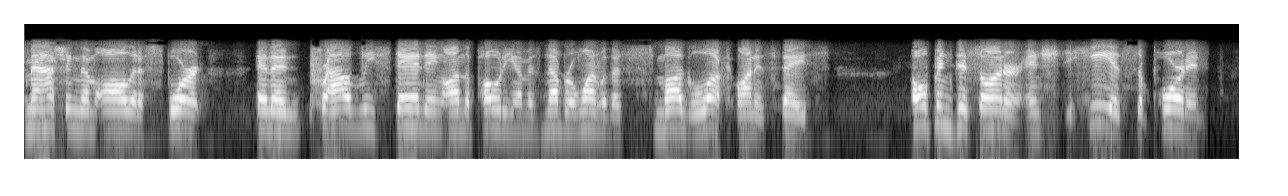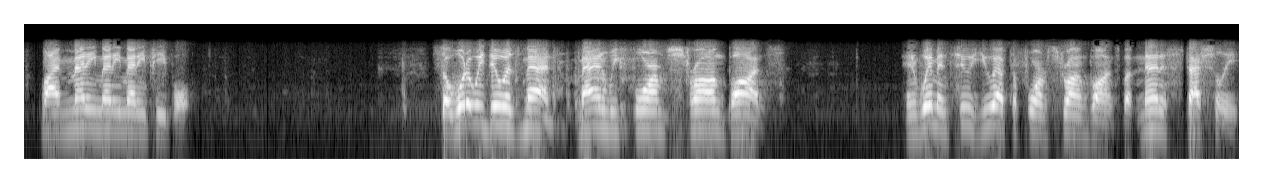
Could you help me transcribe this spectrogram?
smashing them all at a sport and then proudly standing on the podium as number one with a smug look on his face, open dishonor, and he is supported by many, many, many people. So, what do we do as men? Men, we form strong bonds. And women, too, you have to form strong bonds, but men especially,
